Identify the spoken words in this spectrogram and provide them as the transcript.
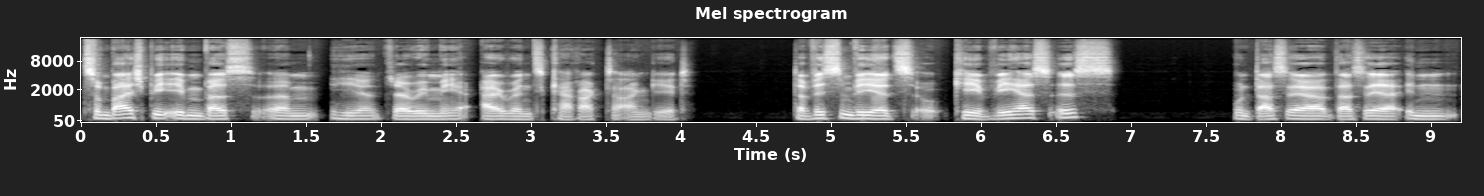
zum Beispiel eben, was ähm, hier Jeremy Irons Charakter angeht. Da wissen wir jetzt, okay, wer es ist und dass er, dass er in,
